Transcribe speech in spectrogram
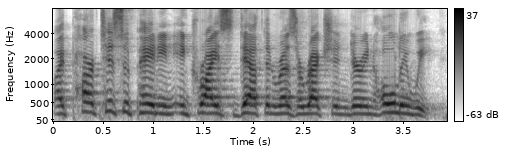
by participating in Christ's death and resurrection during Holy Week.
